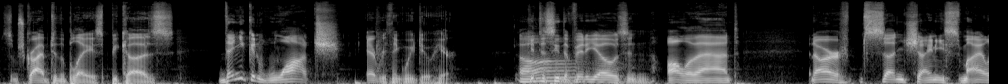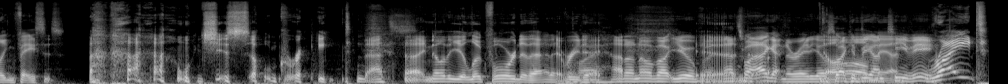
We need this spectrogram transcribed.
Subscribe to the Blaze because then you can watch everything we do here. Get to see the Oh. videos and all of that, and our sunshiny, smiling faces, which is so great. That's. I know that you look forward to that every Boy, day. I don't know about you, but that's why I got into radio, so I could Oh, be on. TV. Right?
